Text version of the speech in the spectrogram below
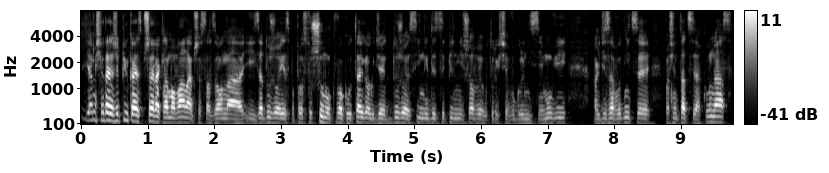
ja mi się wydaje, że piłka jest przereklamowana, przesadzona i za dużo jest po prostu szumu wokół tego, gdzie dużo jest innych dyscyplin niszowych, o których się w ogóle nic nie mówi, a gdzie zawodnicy właśnie tacy jak u nas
